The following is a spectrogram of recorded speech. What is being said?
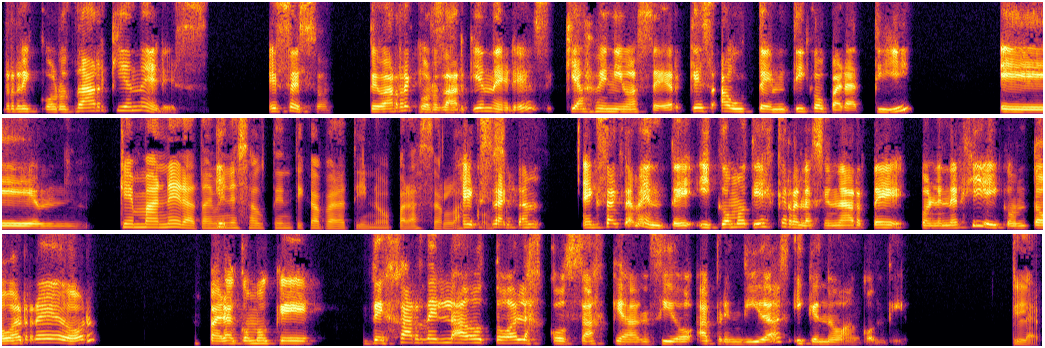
recordar quién eres. Es eso, te va a recordar quién eres, qué has venido a hacer, qué es auténtico para ti. Em, qué manera también es auténtica para ti, ¿no? Para hacer las cosas. Exactamente, y cómo tienes que relacionarte con la energía y con todo alrededor para como que dejar de lado todas las cosas que han sido aprendidas y que no van contigo. Claro.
